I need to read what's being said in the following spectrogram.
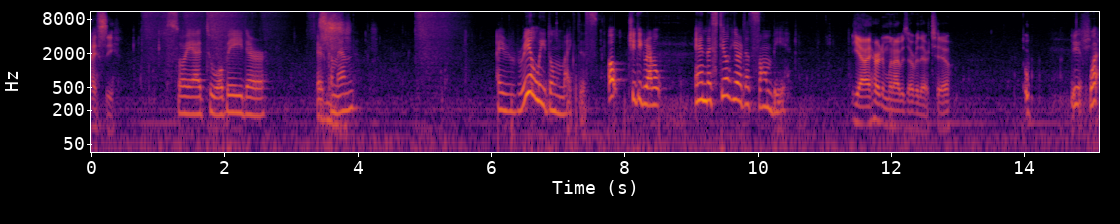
I see. So I had to obey their their command. I really don't like this. Oh, cheaty gravel, and I still hear that zombie. Yeah, I heard him when I was over there too. You- What?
